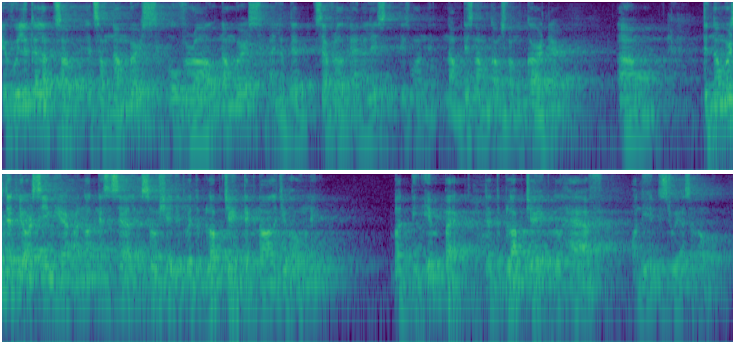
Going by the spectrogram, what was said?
If we look at some, at some numbers, overall numbers, I looked at several analysts. This one, this number comes from Gartner. Um, the numbers that you are seeing here are not necessarily associated with the blockchain technology only, but the impact that the blockchain will have on the industry as a whole.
